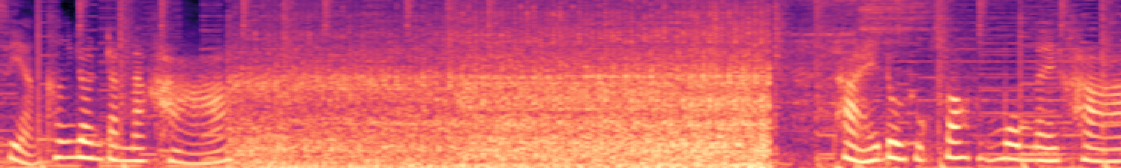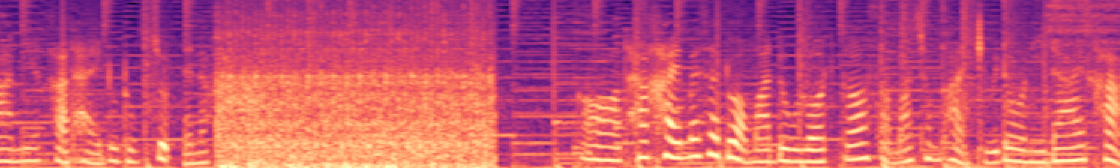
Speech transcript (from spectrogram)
เสียงเครื่องยนต์กันนะคะ ถ่ายให้ดูทุกซอกทุกมุมเลยค่ะเนี่ยค่ะ ถ่ายให้ดูทุกจุดเลยนะคะ ก็ถ้าใครไม่สะดวกมาดูรถก็สามารถชมผ่านคลิปวิดีโอนี้ได้ค่ะ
